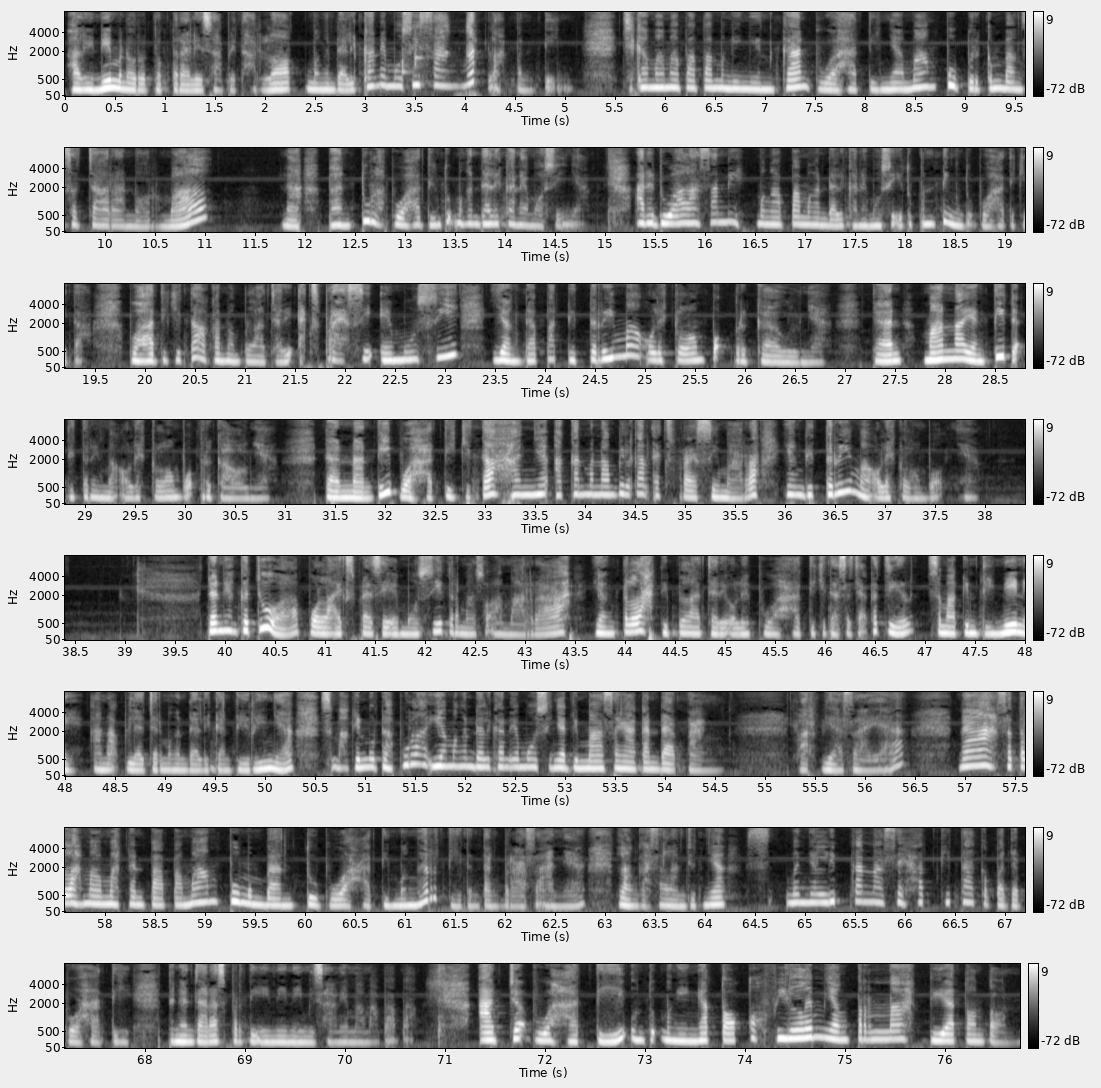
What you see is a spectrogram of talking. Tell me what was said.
Hal ini menurut Dr. Elizabeth Harlock mengendalikan emosi sangatlah penting. Jika mama papa menginginkan buah hatinya mampu berkembang secara normal, nah bantulah buah hati untuk mengendalikan emosinya. Ada dua alasan nih mengapa mengendalikan emosi itu penting untuk buah hati kita. Buah hati kita akan mempelajari ekspresi emosi yang dapat diterima oleh kelompok bergaulnya dan mana yang tidak diterima oleh kelompok bergaulnya. Dan nanti buah hati kita hanya akan menampilkan ekspresi marah yang diterima oleh kelompoknya. Dan yang kedua, pola ekspresi emosi termasuk amarah yang telah dipelajari oleh buah hati kita sejak kecil. Semakin dini nih anak belajar mengendalikan dirinya, semakin mudah pula ia mengendalikan emosinya di masa yang akan datang. Luar biasa ya. Nah, setelah mama dan papa mampu membantu buah hati mengerti tentang perasaannya, langkah selanjutnya menyelipkan nasihat kita kepada buah hati. Dengan cara seperti ini nih misalnya mama papa. Ajak buah hati untuk mengingat tokoh film yang pernah dia tonton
